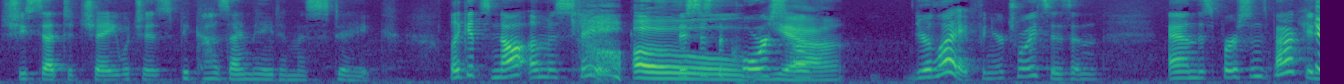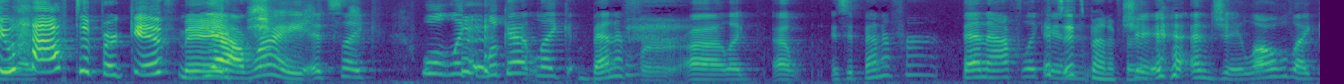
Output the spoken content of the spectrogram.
she said to Che, which is because I made a mistake. Like it's not a mistake. oh this is the course yeah. of your life and your choices, and and this person's back in You have to forgive me. Yeah, right. It's like, well, like look at like Bennifer. Uh, like, uh, is it Bennifer? Ben Affleck. It's- and it's Bennifer. J- and J Lo. Like,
